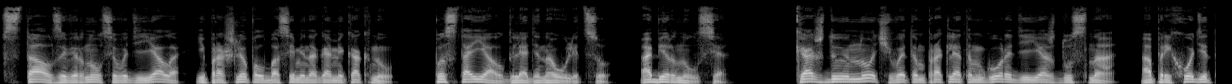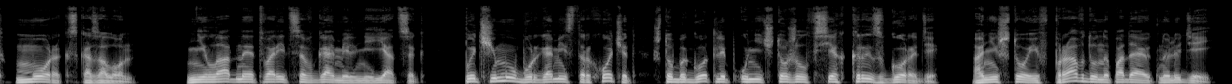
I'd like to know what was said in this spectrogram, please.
встал, завернулся в одеяло и прошлепал босыми ногами к окну. Постоял, глядя на улицу, обернулся. «Каждую ночь в этом проклятом городе я жду сна, а приходит морок», — сказал он. «Неладное творится в Гамельне, Яцек. Почему бургомистр хочет, чтобы Готлиб уничтожил всех крыс в городе? Они что, и вправду нападают на людей?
